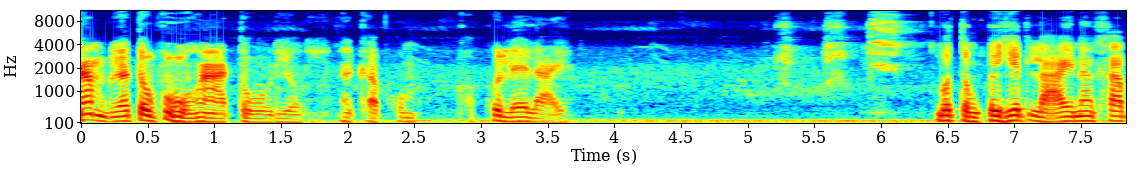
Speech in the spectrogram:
น้ำเหลือตัวผู้หาตัวเดียวนี่นะครับผมขอบคุณหลายๆบ่ต้องไปเฮ็ดหลายนะครับ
